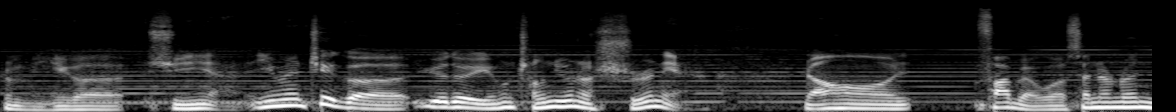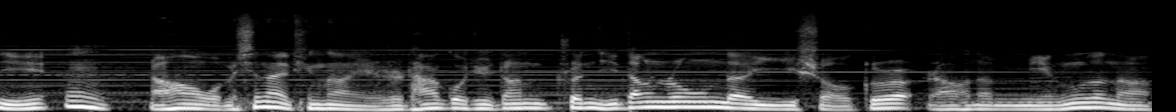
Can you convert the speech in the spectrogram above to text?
这么一个巡演。因为这个乐队已经成军了十年，然后发表过三张专辑，嗯然后我们现在听到也是他过去张专辑当中的一首歌，然后呢名字呢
